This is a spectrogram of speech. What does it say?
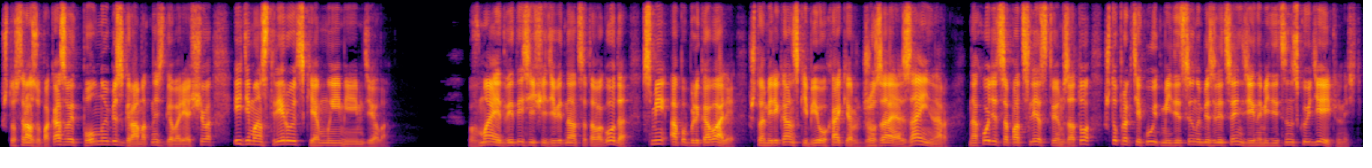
что сразу показывает полную безграмотность говорящего и демонстрирует, с кем мы имеем дело. В мае 2019 года СМИ опубликовали, что американский биохакер Джозая Зайнер находится под следствием за то, что практикует медицину без лицензии на медицинскую деятельность.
